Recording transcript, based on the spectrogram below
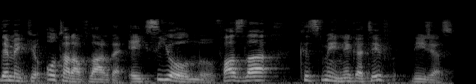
Demek ki o taraflarda eksi yoğunluğu fazla kısmi negatif diyeceğiz.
